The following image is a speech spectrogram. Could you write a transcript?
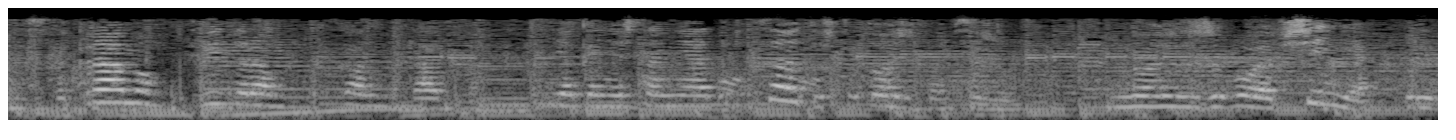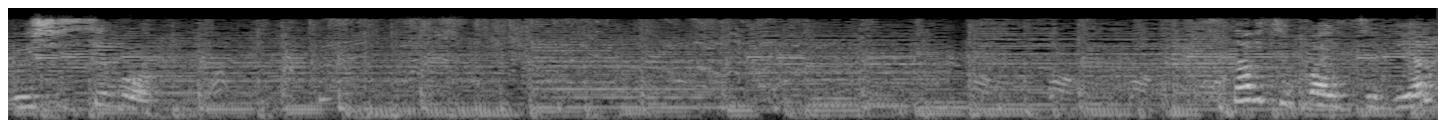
Инстаграмом, Твиттером, ВКонтактом. Я, конечно, не отрицаю то, что тоже там сижу, но и живое общение превыше всего. Ставьте пальцы вверх,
